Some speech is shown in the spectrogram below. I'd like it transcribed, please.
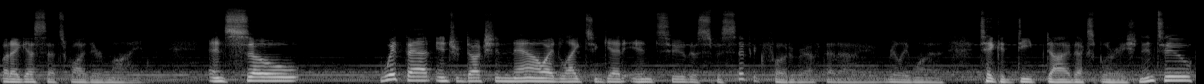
but I guess that's why they're mine. And so with that introduction, now I'd like to get into the specific photograph that I really want to take a deep dive exploration into.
